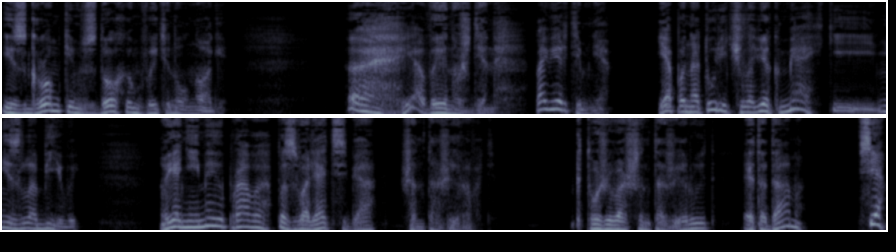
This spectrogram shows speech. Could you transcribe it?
и с громким вздохом вытянул ноги. — Я вынужден, поверьте мне. — я по натуре человек мягкий и незлобивый, но я не имею права позволять себя шантажировать. Кто же вас шантажирует? Эта дама? Все.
